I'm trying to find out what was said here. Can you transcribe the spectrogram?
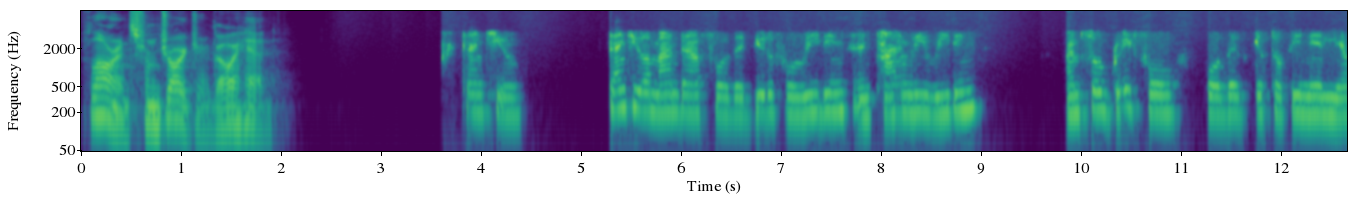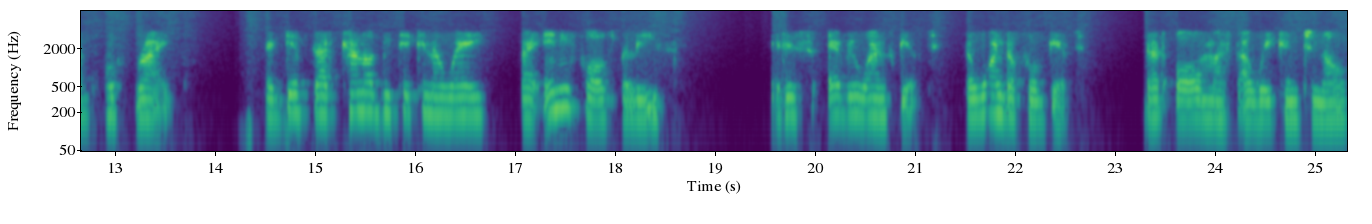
Florence from Georgia, go ahead. Thank you. Thank you, Amanda, for the beautiful readings and timely readings. I'm so grateful for this gift of inalienable rights, a gift that cannot be taken away by any false belief. It is everyone's gift, a wonderful gift that all must awaken to know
